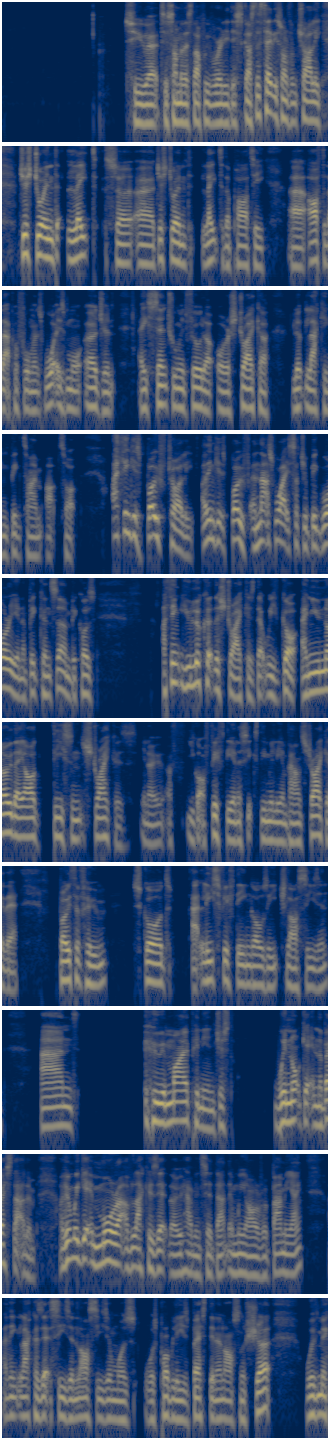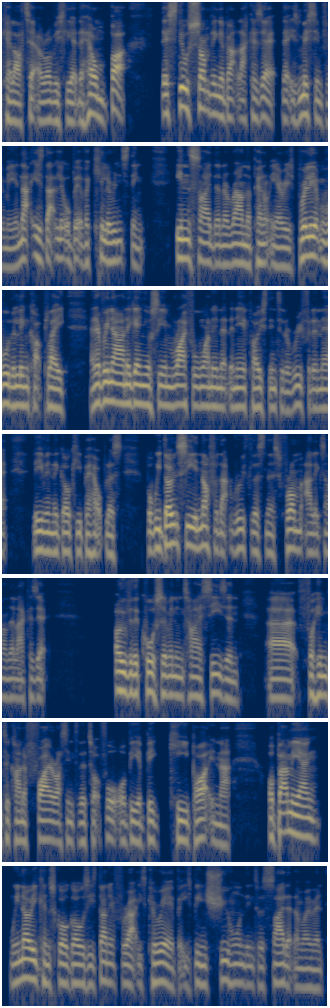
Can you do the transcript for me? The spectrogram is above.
to uh, to some of the stuff we've already discussed. Let's take this one from Charlie. Just joined late, so uh, just joined late to the party. Uh, after that performance, what is more urgent, a central midfielder or a striker? Look lacking big time up top. I think it's both, Charlie. I think it's both, and that's why it's such a big worry and a big concern because I think you look at the strikers that we've got, and you know they are decent strikers. You know, you got a 50 and a 60 million pound striker there, both of whom scored at least 15 goals each last season, and who, in my opinion, just we're not getting the best out of them. I think we're getting more out of Lacazette, though. Having said that, than we are of Aubameyang. I think Lacazette's season last season was was probably his best in an Arsenal shirt, with Mikel Arteta obviously at the helm. But there's still something about Lacazette that is missing for me, and that is that little bit of a killer instinct inside and around the penalty areas. Brilliant with all the link up play, and every now and again you'll see him rifle one in at the near post into the roof of the net, leaving the goalkeeper helpless. But we don't see enough of that ruthlessness from Alexander Lacazette over the course of an entire season uh, for him to kind of fire us into the top four or be a big key part in that. Aubameyang we know he can score goals. He's done it throughout his career, but he's been shoehorned into a side at the moment,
